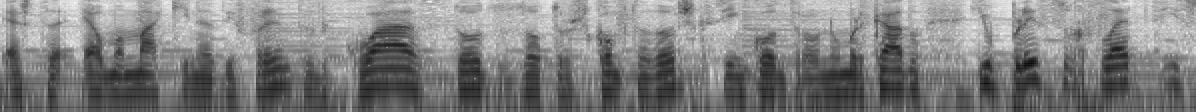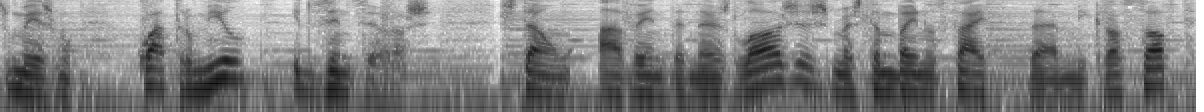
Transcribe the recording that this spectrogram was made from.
Esta é uma máquina diferente de quase todos os outros computadores que se encontram no mercado e o preço reflete isso mesmo, 4.200 euros. Estão à venda nas lojas, mas também no site da Microsoft.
